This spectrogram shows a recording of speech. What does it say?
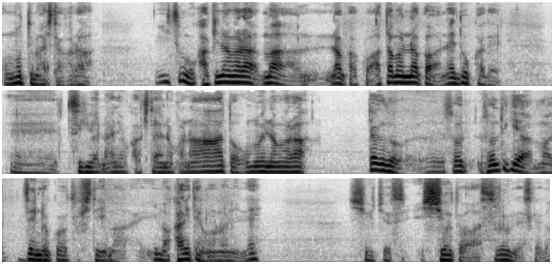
思ってましたから、いつも書きながら、まあ、なんかこう、頭の中はね、どっかで、えー次は何を書きたいのかなと思いながら、だけど、えーそその時は、まあ、全力を尽くして今、今書いてるものにね、集中ししようとはするんですけど。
